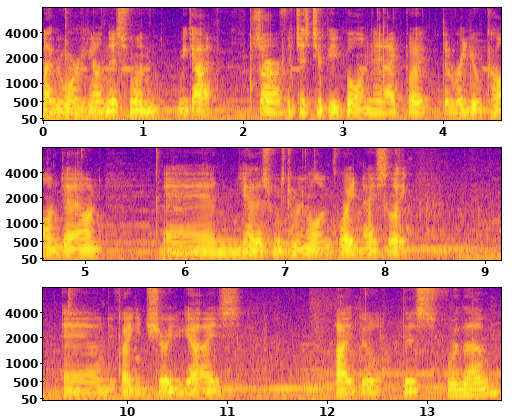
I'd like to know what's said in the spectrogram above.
I've been working on this one. We got Zara with just two people, and then I put the radio column down. And yeah, this one's coming along quite nicely. And if I can show you guys, I built this for them.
